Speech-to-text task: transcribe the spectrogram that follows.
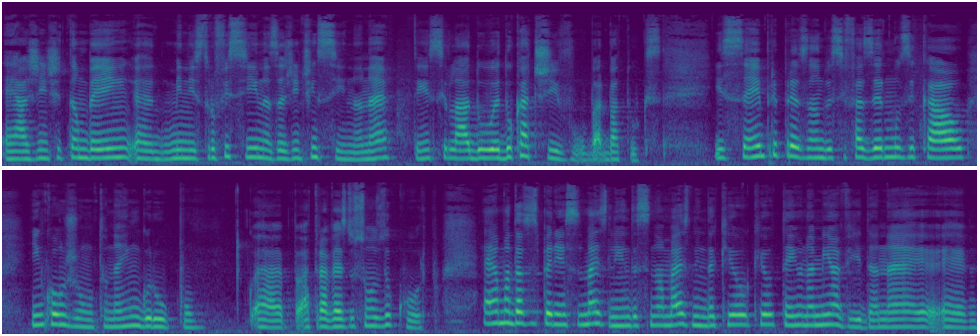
é, a gente também é, ministra oficinas, a gente ensina, né? Tem esse lado educativo, o Barbatux. E sempre prezando esse fazer musical em conjunto, né? em grupo, é, através dos sons do corpo. É uma das experiências mais lindas, se não a mais linda que eu, que eu tenho na minha vida, né? É,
